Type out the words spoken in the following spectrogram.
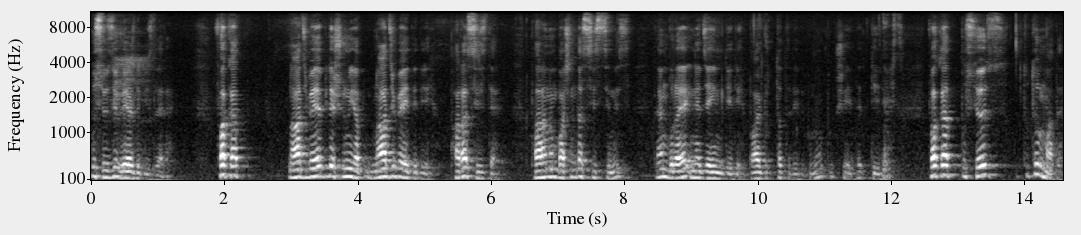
Bu sözü verdi bizlere. Fakat Naci Bey'e bir de şunu yap. Naci Bey dedi, para sizde. Paranın başında sizsiniz. Ben buraya ineceğim dedi. Bayburt'ta da dedi bunu. Bu şeyde dedi. Fakat bu söz tutulmadı.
